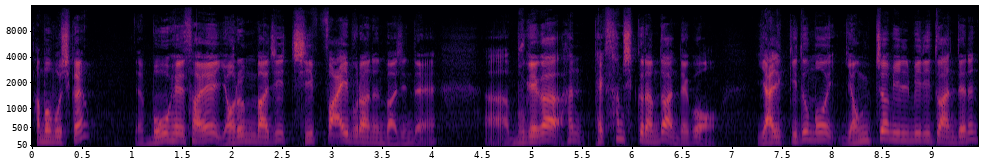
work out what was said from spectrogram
한번 보실까요? 네, 모 회사의 여름 바지 G5라는 바지인데 아, 무게가 한 130g도 안 되고 얇기도 뭐 0.1mm도 안 되는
